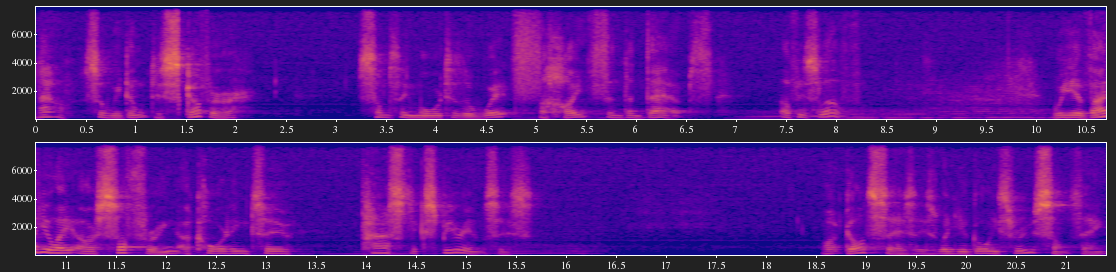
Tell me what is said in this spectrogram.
No, so we don't discover something more to the width, the height, and the depth of his love. We evaluate our suffering according to past experiences. What God says is when you're going through something,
